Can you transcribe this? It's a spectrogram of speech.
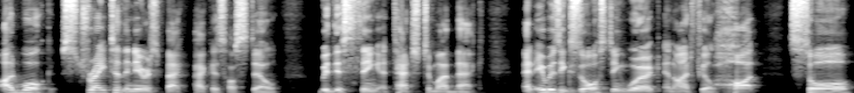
I'd walk straight to the nearest backpackers hostel with this thing attached to my back. And it was exhausting work, and I'd feel hot, sore,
